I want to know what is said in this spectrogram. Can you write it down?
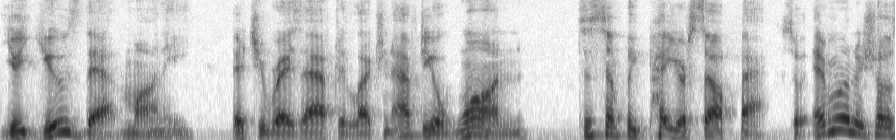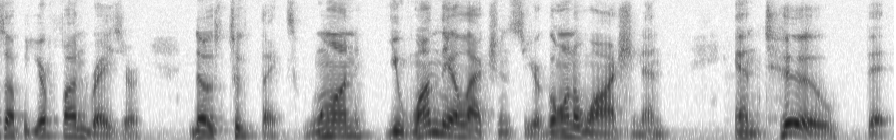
You use that money that you raise after the election, after you won, to simply pay yourself back. So everyone who shows up at your fundraiser knows two things. One, you won the election, so you're going to Washington. And two, that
